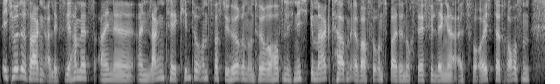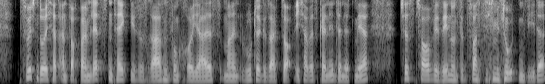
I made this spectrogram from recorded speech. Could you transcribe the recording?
Ich würde sagen, Alex, wir haben jetzt eine, einen langen Take hinter uns, was die Hörerinnen und Hörer hoffentlich nicht gemerkt haben. Er war für uns beide noch sehr viel länger als für euch da draußen. Zwischendurch hat einfach beim letzten Take dieses Rasenfunk Royals mein Router gesagt, so, ich habe jetzt kein Internet mehr. Tschüss, ciao, wir sehen uns in 20 Minuten wieder.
